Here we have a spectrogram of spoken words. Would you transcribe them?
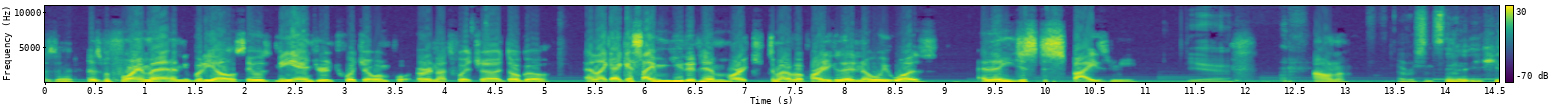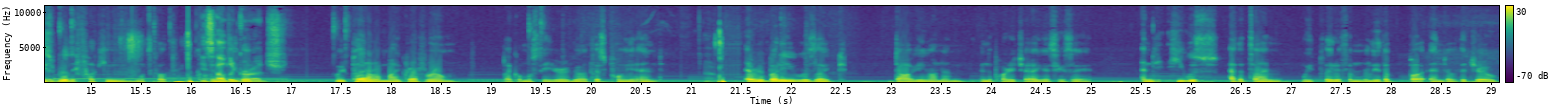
It was before I met anybody else. It was me, Andrew, and Twitch at one point, or not Twitch, uh, Dogo. And like, I guess I muted him or I kicked him out of a party because I didn't know who he was. And then he just despised me. Yeah. I don't know. Ever since then, he- he's really fucking. What's called? he's held a grudge. we played on a Minecraft realm like almost a year ago at this point, and Oh. everybody was like dogging on him in the party chat, I guess you could say. And he was at the time we played with him really the butt end of the joke.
